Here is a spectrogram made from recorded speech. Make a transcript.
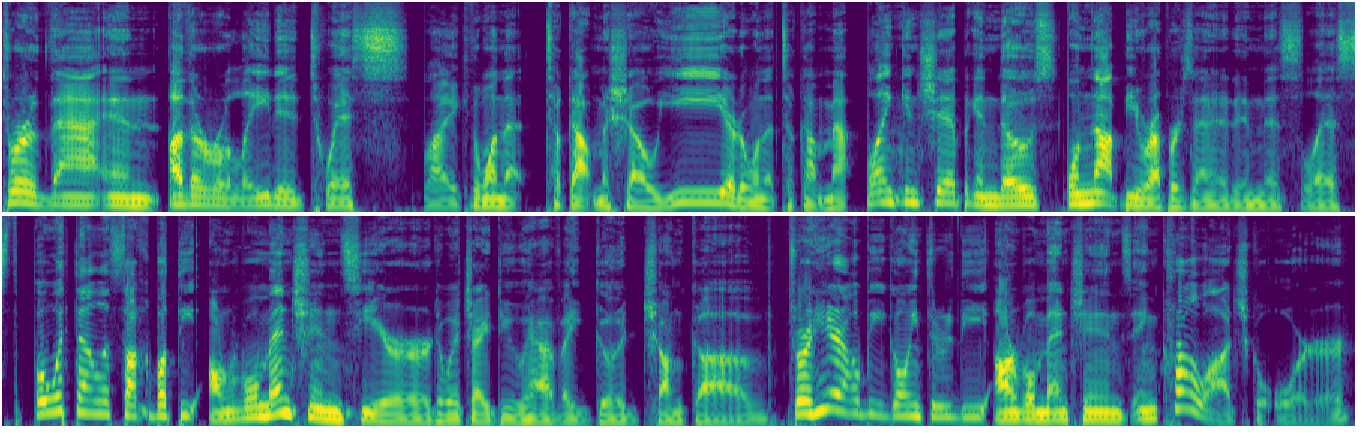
For that and other related twists, like the one that took out Michelle Yi or the one that took out Matt Blankinship, again, those will not be represented in this list. But with that, let's talk about the honorable mentions here, to which I do have a good chunk of. So here I'll be going through the honorable mentions in chronological order.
